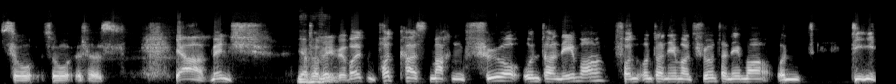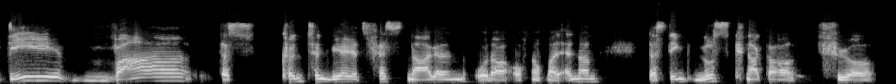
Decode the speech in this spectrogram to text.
So, so ist es. Ja, Mensch. Ja, Tommy, wir wollten einen Podcast machen für Unternehmer, von Unternehmern für Unternehmer. Und die Idee war, das könnten wir jetzt festnageln oder auch nochmal ändern, das Ding Nussknacker für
